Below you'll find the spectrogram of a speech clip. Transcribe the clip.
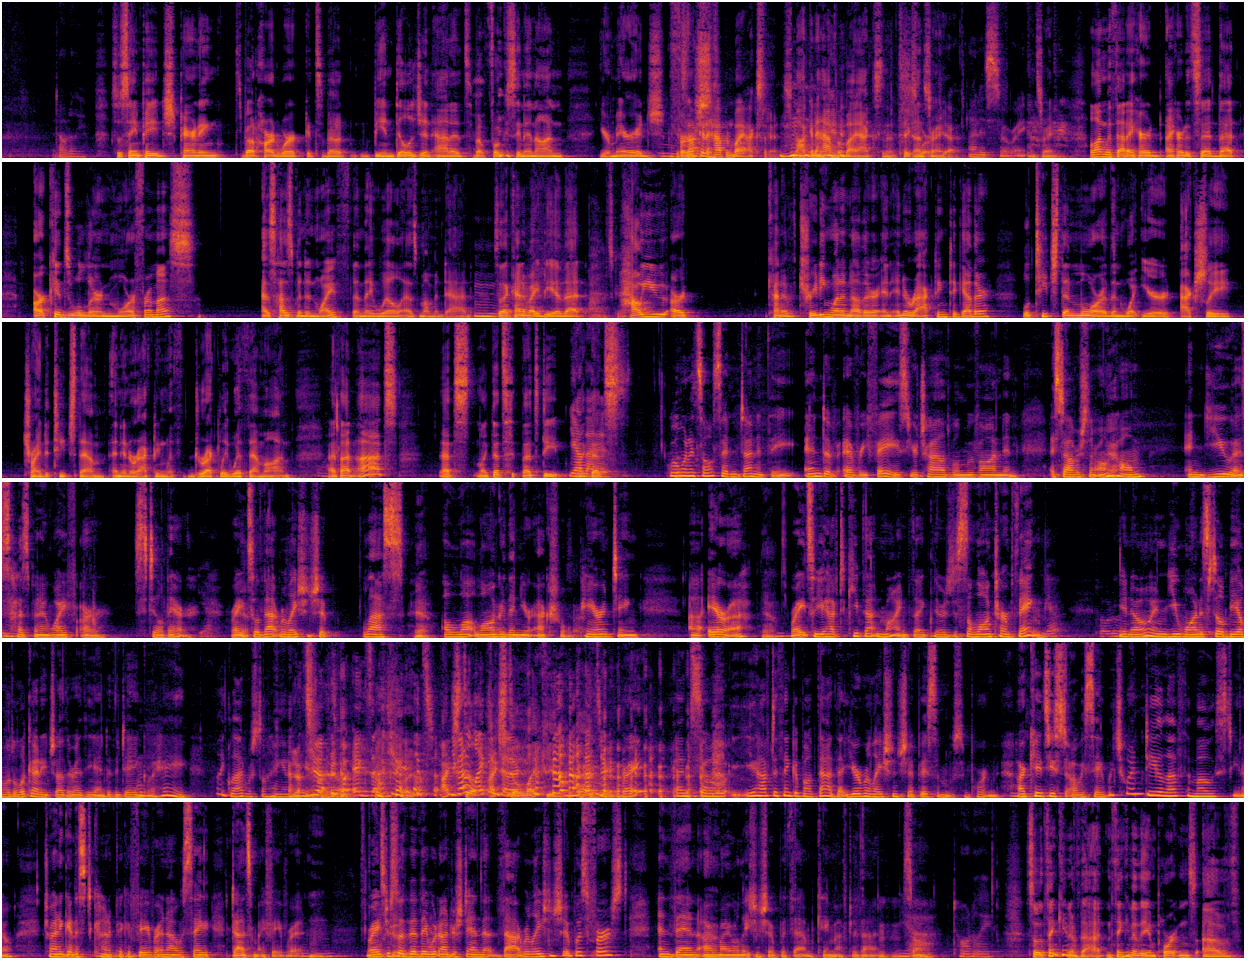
totally. So, same page parenting, it's about hard work, it's about being diligent at it, it's about focusing in on your marriage first. It's not going to happen by accident. It's not going to happen by accident. It takes That's work. right. Yeah. That is so right. That's right. Along with that, I heard I heard it said that our kids will learn more from us as husband and wife than they will as mom and dad. Mm. So that kind of idea that oh, that's good. how you are kind of treating one another mm. and interacting together will teach them more than what you're actually trying to teach them and interacting with directly with them on. I thought, ah, that's that's like that's that's deep. Yeah, like that that's is. Well, when it's all said and done, at the end of every phase, your child will move on and establish their own Yeah. home, and you, as husband and wife, are still there. Yeah. Right? Yeah. So that relationship lasts Yeah. a lot longer than your actual parenting uh, era. Yeah. Right? So you have to keep that in mind. Like, there's just a long term thing. Yeah, totally. You know, and you want to still be able to look at each other at the end of the day and go, hey, really glad we're still hanging out here. Yeah, exactly. I you gotta still like I each still other. like you. That's right, right? And so you have to think about that, that your relationship is the most important. Our mm-hmm. kids used to always say, Which one do you love the most? You know, trying to get us to kind of pick a favorite. And I would say, Dad's my favorite. Mm-hmm. Right? That's Just so that they would understand that that relationship was first, and then our, my relationship with them came after that. Mm-hmm. Yeah, So, totally. So thinking of that and thinking of the importance of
